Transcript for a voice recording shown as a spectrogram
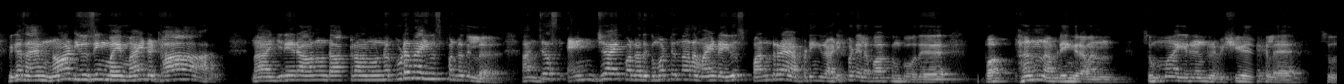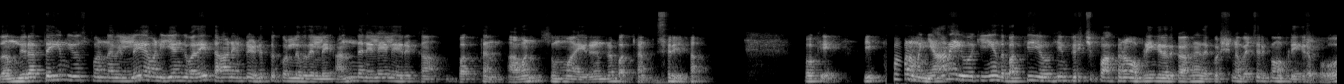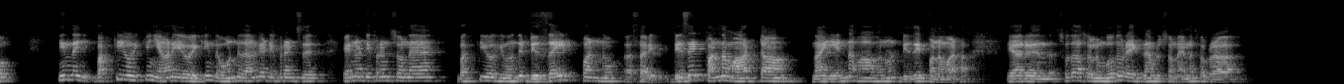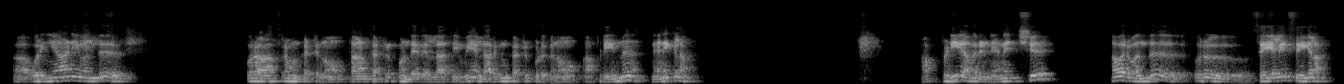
Because I am not using my mind at all நான் இன்ஜினியர் ஆகணும் டாக்டர் ஆகணும்னு கூட நான் யூஸ் பண்றது இல்லை ஐ ஜஸ்ட் என்ஜாய் பண்றதுக்கு மட்டும்தான் நான் மைண்டை யூஸ் பண்றேன் அப்படிங்கிற அடிப்படையில பார்க்கும்போது பக்தன் அப்படிங்கிறவன் சும்மா இருன்ற விஷயத்துல சுதந்திரத்தையும் யூஸ் பண்ணவில்லை அவன் இயங்குவதை தான் என்று எடுத்துக்கொள்ளுவதில்லை அந்த நிலையில இருக்கான் பக்தன். அவன் சும்மா இருன்ற பக்தன். சரியா? ஓகே இப்போ நம்ம ஞான யோகியும் இந்த பக்தி யோகியும் பிரிச்சு பார்க்கணும் அப்படிங்கிறதுக்காக இந்த கொஸ்டினை வச்சிருக்கோம் அப்படிங்கிறப்போ இந்த பக்தி யோகிக்கும் ஞான யோகிக்கும் இந்த ஒன்று தாங்க டிஃபரன்ஸ் என்ன டிஃபரன்ஸ் சொன்ன? பக்தி யோகி வந்து டிசைட் பண்ணும் சாரி டிசைட் பண்ண மாட்டான். நான் என்ன ஆகணும்னு டிசைட் பண்ண மாட்டான். யாரு இந்த சுதா சொல்லும்போது ஒரு எக்ஸாம்பிள் சொன்னேன். என்ன சொல்றா? ஒரு ஞானி வந்து ஒரு ஆசிரமம் கட்டணும். தான் கற்றுக்கொண்டது எல்லாத்தையுமே எல்லாருக்கும் கற்றுக் கொடுக்கணும் அப்படின்னு நினைக்கலாம். அப்படி அவர் நினைச்சு அவர் வந்து ஒரு செயலை செய்யலாம்.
